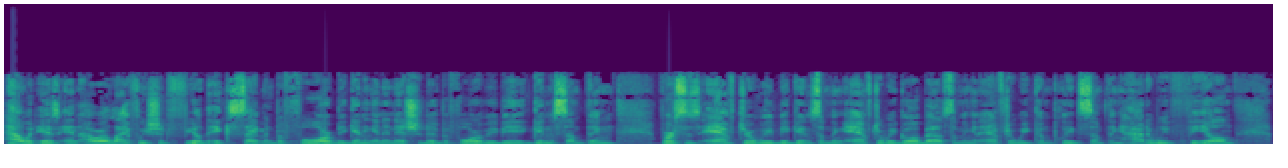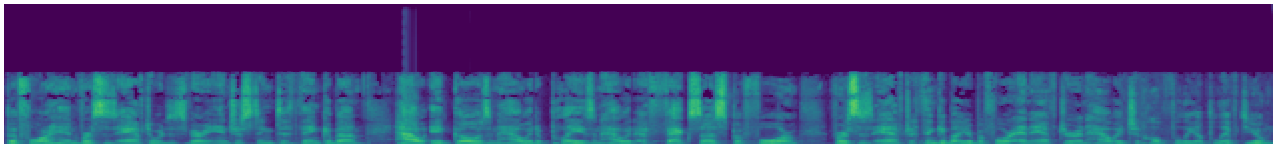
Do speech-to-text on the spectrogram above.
how it is in our life. We should feel the excitement before beginning an initiative, before we begin something, versus after we begin something, after we go about something, and after we complete something. How do we feel beforehand versus afterwards? It's very interesting to think about how it goes and how it plays and how it affects us before versus after. Think about your before and after and how it should hopefully uplift you,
